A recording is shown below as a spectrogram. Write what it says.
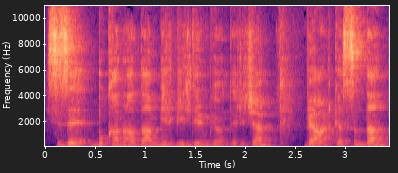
size bu kanaldan bir bildirim göndereceğim ve arkasından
